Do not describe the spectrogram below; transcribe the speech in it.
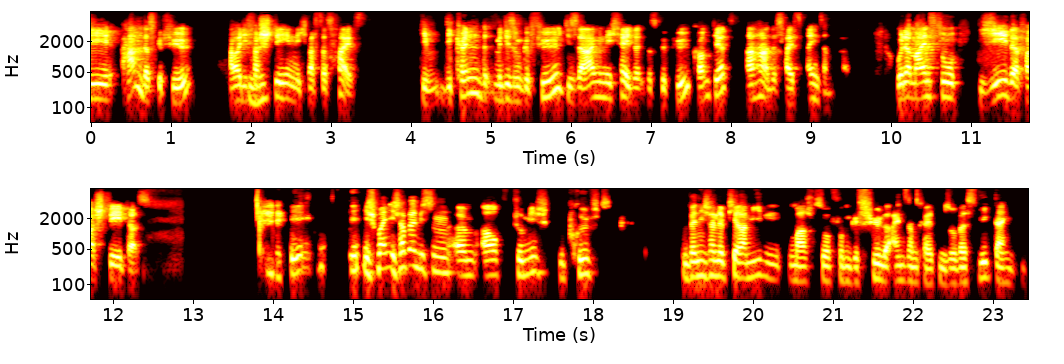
die haben das Gefühl, aber die verstehen nicht, was das heißt. Die, die können mit diesem Gefühl, die sagen nicht, hey, das Gefühl kommt jetzt, aha, das heißt Einsamkeit. Oder meinst du, jeder versteht das? Ich, ich meine, ich habe ein bisschen ähm, auch für mich geprüft, wenn ich eine Pyramiden mache, so vom Gefühl Einsamkeit und so, was liegt da hinten?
